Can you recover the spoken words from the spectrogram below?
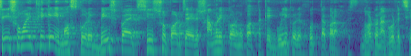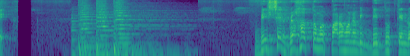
সেই সময় থেকেই মস্কোর বেশ কয়েক শীর্ষ পর্যায়ের সামরিক কর্মকর্তাকে গুলি করে হত্যা করা ঘটনা ঘটেছে। বিশ্বের বৃহত্তম পারমাণবিক বিদ্যুৎ কেন্দ্র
